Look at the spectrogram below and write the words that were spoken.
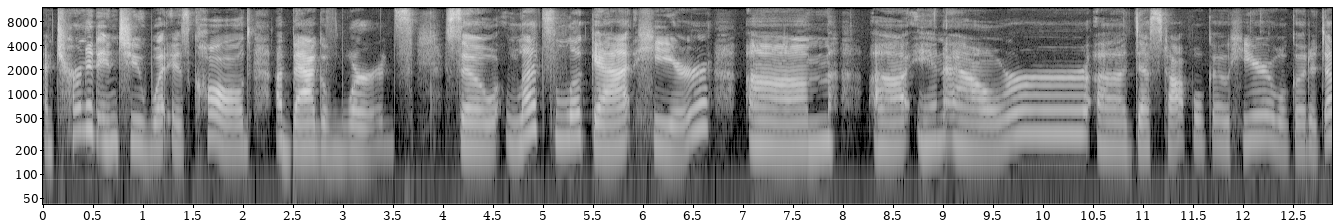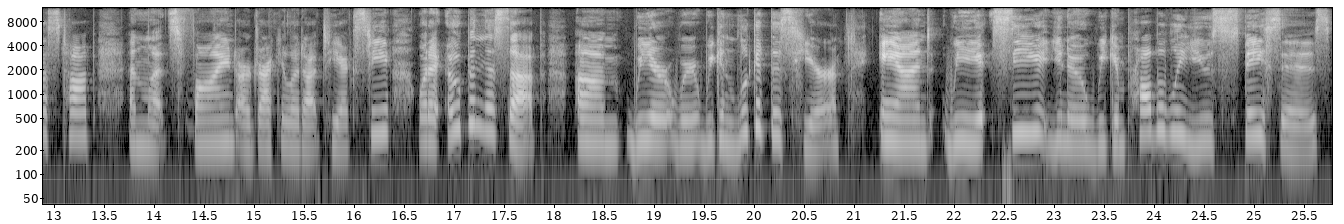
and turn it into what is called a bag of words. So let's look at here um, uh, in our uh, desktop, we'll go here, we'll go to desktop, and let's find our Dracula.txt. When I open this up, um, we're, we're, we can look at this here, and we see, you know, we can probably use spaces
